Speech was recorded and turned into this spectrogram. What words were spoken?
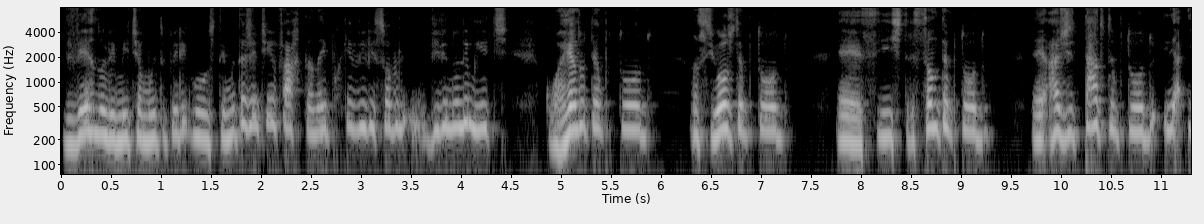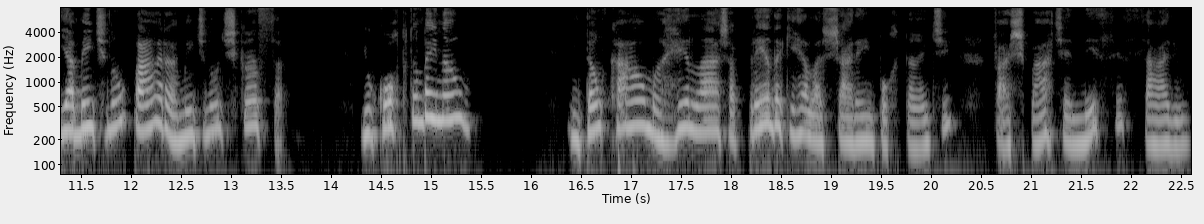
Viver no limite é muito perigoso. Tem muita gente infartando aí porque vive, sobre, vive no limite, correndo o tempo todo, ansioso o tempo todo, é, se estressando o tempo todo, é, agitado o tempo todo. E, e a mente não para, a mente não descansa. E o corpo também não. Então, calma, relaxa, aprenda que relaxar é importante, faz parte, é necessário.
